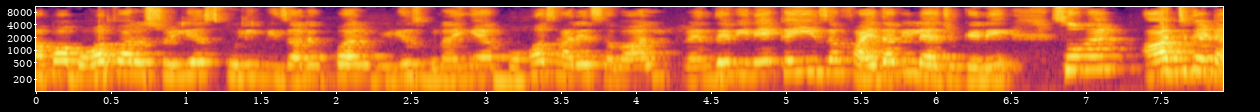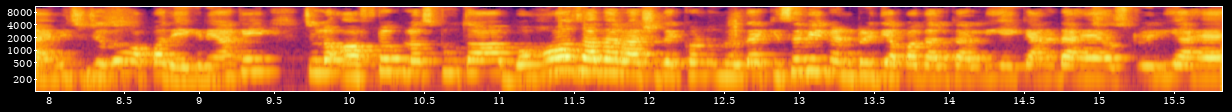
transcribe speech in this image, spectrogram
ਆਪਾਂ ਬਹੁਤ ਵਾਰ ਆਸਟ੍ਰੇਲੀਆ ਸਕੂਲਿੰਗ ਵੀਜ਼ਾ ਦੇ ਉੱਪਰ ਵੀਡੀਓਜ਼ ਬਣਾਈਆਂ, ਬਹੁਤ ਸਾਰੇ ਸਵਾਲ ਰਹਿੰਦੇ ਵੀ ਨੇ, ਕਈ ਇਸ ਦਾ ਫਾਇਦਾ ਵੀ ਲੈ ਚੁੱਕੇ ਨੇ। ਸੋ ਮੈਮ ਅੱਜ ਦੇ ਟਾਈਮ ਵਿੱਚ ਜਦੋਂ ਆਪਾਂ ਦੇਖ ਰਹੇ ਹਾਂ ਕਿ ਚਲੋ ਆਫਟਰ ਪਲੱਸ 2 ਤਾਂ ਬਹੁਤ ਜ਼ਿਆਦਾ ਰਸ਼ ਦੇਖਣ ਨੂੰ ਮਿਲਦਾ ਹੈ, ਕਿਸੇ ਵੀ ਕੰਟਰੀ ਦੀ ਆਪਾਂ ਗੱਲ ਕਰ ਲਈਏ ਕੈਨੇਡਾ ਹੈ ਆਸਟ੍ਰੇਲੀਆ ਹੈ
